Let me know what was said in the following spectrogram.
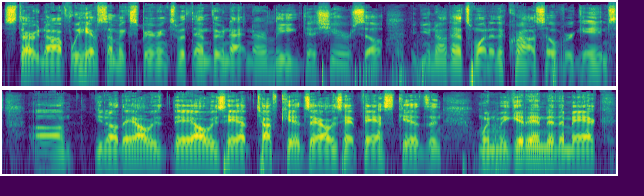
starting off, we have some experience with them. They're not in our league this year, so you know that's one of the crossover games. Um, you know they always they always have tough kids. They always have fast kids, and when we get into the MAC,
